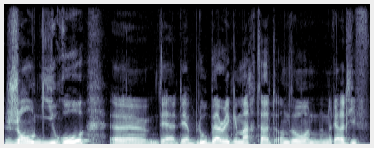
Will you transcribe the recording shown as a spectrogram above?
Jean Giraud, äh, der der Blueberry gemacht hat und so und, und relativ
